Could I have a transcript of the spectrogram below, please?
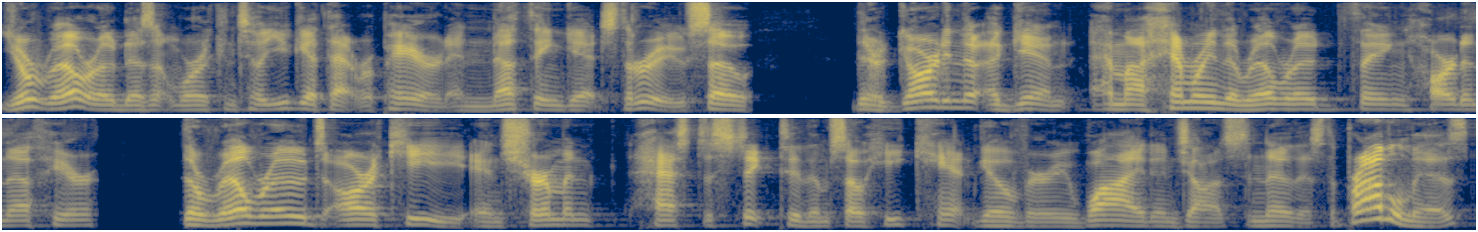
your railroad doesn't work until you get that repaired, and nothing gets through. So they're guarding the again. Am I hammering the railroad thing hard enough here? The railroads are key, and Sherman has to stick to them, so he can't go very wide, and Johnston know this. The problem is,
